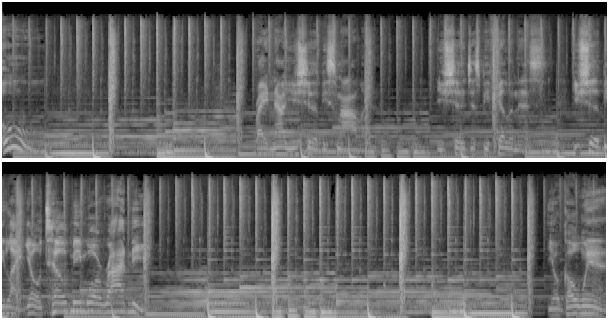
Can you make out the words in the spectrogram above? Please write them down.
Ooh. Right now, you should be smiling. You should just be feeling this. You should be like, yo, tell me more, Rodney. Go in.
